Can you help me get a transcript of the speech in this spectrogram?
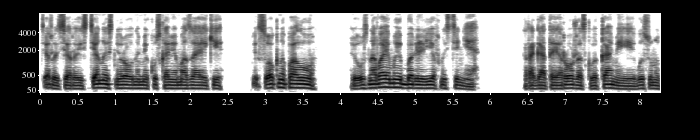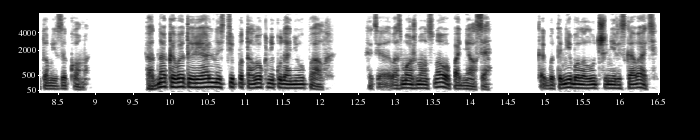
Те же серые стены с неровными кусками мозаики, песок на полу и узнаваемый барельеф на стене. Рогатая рожа с клыками и высунутым языком. Однако в этой реальности потолок никуда не упал. Хотя, возможно, он снова поднялся. Как бы то ни было, лучше не рисковать,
